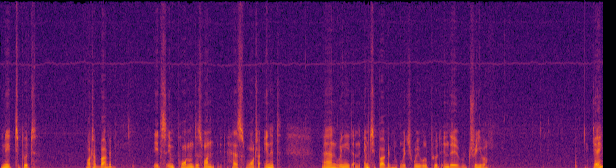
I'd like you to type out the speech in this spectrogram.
you need to put water bucket. It's important this one has water in it. And we need an empty bucket which we will put in the retriever. Okay?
